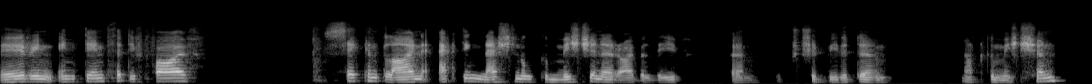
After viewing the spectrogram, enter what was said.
There in, in 1035, second line, acting national commissioner, I believe, um, should be the term, not commission.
